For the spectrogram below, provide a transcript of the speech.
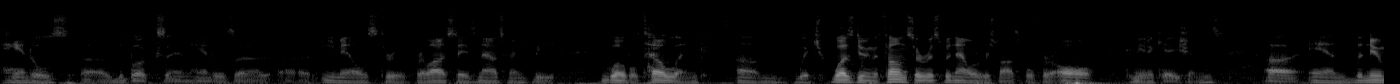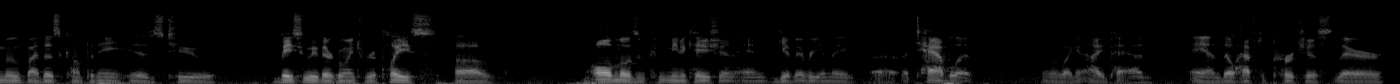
handles uh, the books and handles uh, emails through for a lot of states. Now it's going to be Global Tel-Link, um, which was doing the phone service, but now we're responsible for all communications. Uh, and the new move by this company is to basically they're going to replace uh, all modes of communication and give every inmate uh, a tablet, like an iPad, and they'll have to purchase their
